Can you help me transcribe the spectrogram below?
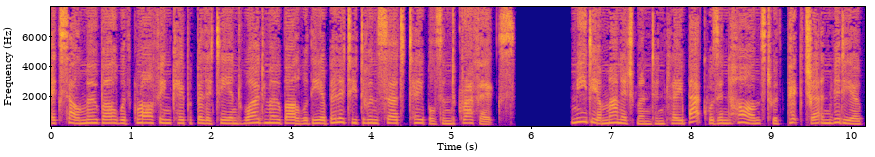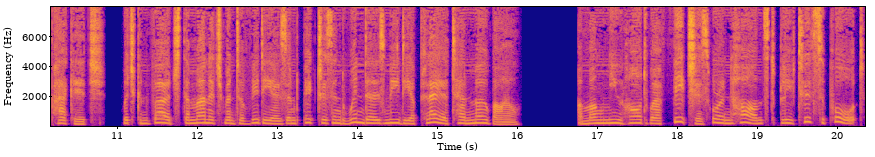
Excel Mobile with graphing capability and Word Mobile with the ability to insert tables and graphics. Media management and playback was enhanced with Picture and Video Package which converged the management of videos and pictures and Windows Media Player 10 Mobile. Among new hardware features were enhanced Bluetooth support,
